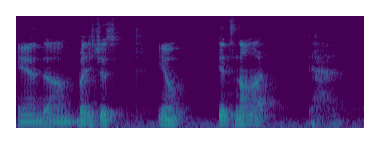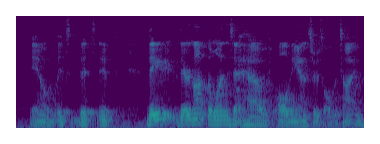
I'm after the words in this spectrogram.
and um, but it's just, you know, it's not, you know, it's it's it, they they're not the ones that have all the answers all the time,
